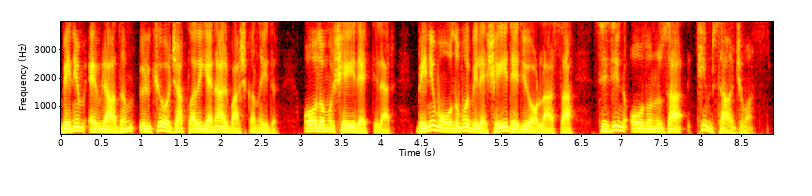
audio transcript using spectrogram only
Benim evladım Ülke Ocakları Genel Başkanıydı. Oğlumu şehit ettiler. Benim oğlumu bile şehit ediyorlarsa sizin oğlunuza kimse acımaz.''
